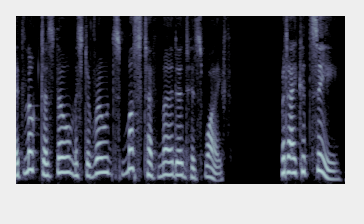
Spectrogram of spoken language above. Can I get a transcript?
it looked as though Mr. Rhodes must have murdered his wife, but I could see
